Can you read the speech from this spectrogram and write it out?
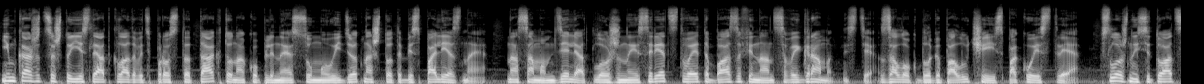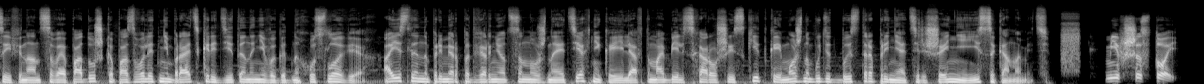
Им кажется, что если откладывать просто так, то накопленная сумма уйдет на что-то бесполезное. На самом деле отложенные средства – это база финансовой грамотности, залог благополучия и спокойствия. В сложной ситуации финансовая подушка позволит не брать кредиты на невыгодных условиях. А если, например, подвернется нужная техника или автомобиль с хорошей скидкой, можно будет быстро принять решение и сэкономить. Миф шестой.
